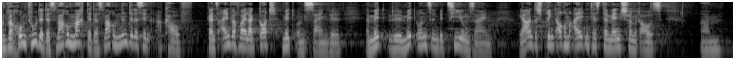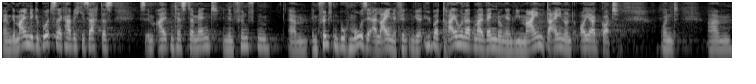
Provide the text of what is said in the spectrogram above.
Und warum tut er das? Warum macht er das? Warum nimmt er das in Kauf? Ganz einfach, weil er Gott mit uns sein will. Er mit, will mit uns in Beziehung sein. Ja, und das springt auch im Alten Testament schon raus. Ähm, beim Gemeindegeburtstag habe ich gesagt, dass es im Alten Testament, in den fünften, ähm, im fünften Buch Mose alleine finden wir über 300 Mal Wendungen wie mein, dein und euer Gott. Und ähm,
